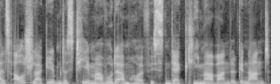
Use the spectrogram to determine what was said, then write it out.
Als ausschlaggebendes Thema wurde am häufigsten der Klimawandel genannt.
